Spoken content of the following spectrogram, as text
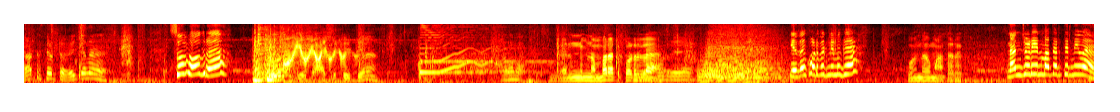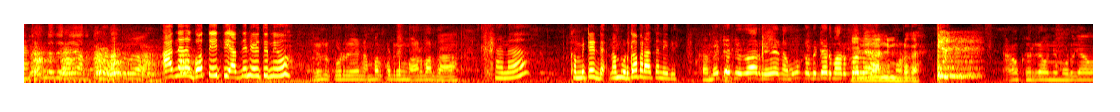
ಯಾಟ ಸಿಟ್ಟು ಐತನ? ಸುಮ್ ಹೋಗ್ರ. ನಿಮ್ಮ ನಂಬರ್ ಅಟ್ ಕೊಡ್ರಲ್ಲ. ಎದಕ್ಕೆ ಕೊಡ್ಬೇಕು ನಿಮಗೆ? ಫೋನ್ದಾಗ ಮಾತಾಡಕ್ಕೆ ನನ್ನ ಜೋಡಿ ಏನು ಮಾತಾಡ್ತೀರಿ ನೀವು? ಅದು ನನಗೆ ಗೊತ್ತೈತಿ ಅದನ್ನೇನು ಹೇಳ್ತೀರಿ ನೀವು? ಇರ್ರಿ ಕೊಡ್ರಿ ನಂಬರ್ ಕೊಡ್ರಿ ಹಿಂಗೆ ಮಾಡಬಾರ್ದ? ನಾನು ಕಮಿಟೆಡ್ ನಮ್ಮ ಹುಡುಗ ಬರತಾನೆ ಇಲ್ಲಿ. ಕಮಿಟೆಡ್ ಇರೋರಿ ನಮಗೂ ಕಮಿಟೆಡ್ ಮಾಡ್ಕೊಳ್ಳಿ ನಿಮ್ಮ ಹುಡುಗ? ಯಾವ ಕರ್ರಿ ಅವ ನಿಮ್ಮ ಹುಡುಗ ಅವ?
